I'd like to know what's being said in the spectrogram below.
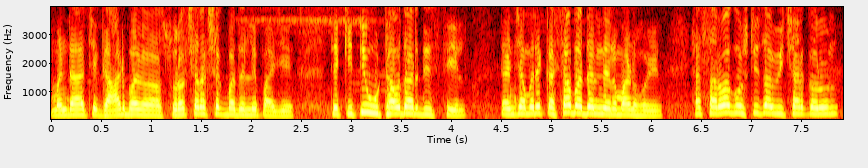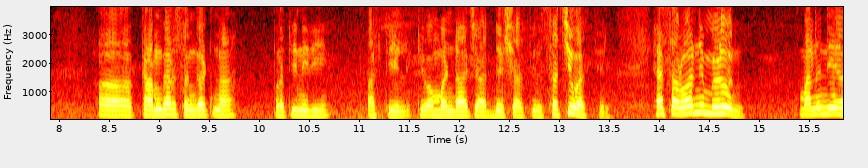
मंडळाचे गार्ड ब सुरक्षारक्षक बदलले पाहिजे. ते किती उठावदार दिसतील. त्यांच्यामध्ये कसा बदल निर्माण होईल? ह्या सर्व गोष्टीचा विचार करून कामगार संघटना प्रतिनिधी असतील किंवा मंडळाचे अध्यक्ष असतील सचिव असतील ह्या सर्वांनी मिळून माननीय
